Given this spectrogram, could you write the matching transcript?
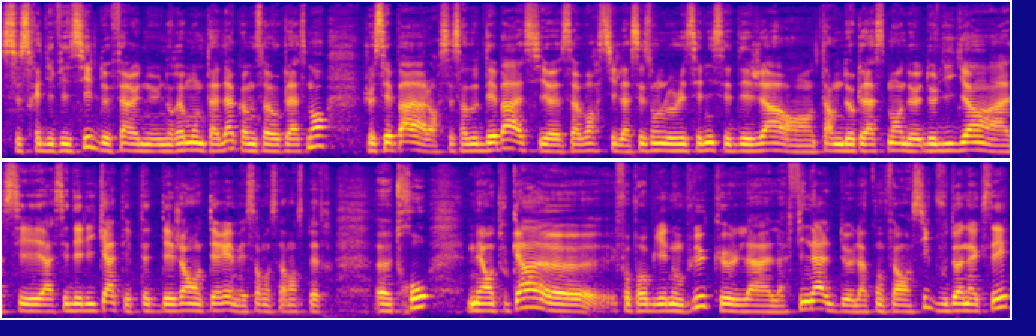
Ce serait difficile de faire une, une remontada comme ça au classement. Je sais pas alors c'est un autre débat, euh, savoir si la saison de l'OGC est déjà en termes de classement de, Ligue 1 assez, délicate et peut-être déjà enterrée, mais ça on s'avance peut-être euh, trop. Mais en tout cas, euh, il ne faut pas oublier non plus que la, finale de la Conférence League vous donne accès,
